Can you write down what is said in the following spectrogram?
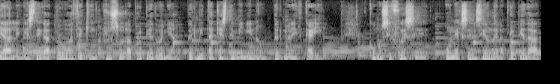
En este gato hace que incluso la propia dueña permita que este menino permanezca ahí, como si fuese una extensión de la propiedad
